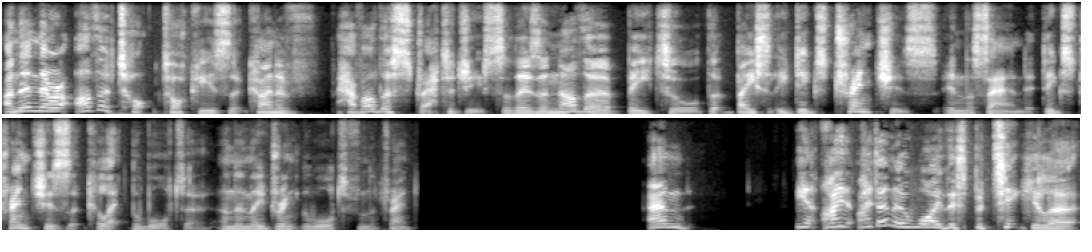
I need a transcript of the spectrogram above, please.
And then there are other tok tokkies that kind of have other strategies. So there's another beetle that basically digs trenches in the sand. It digs trenches that collect the water, and then they drink the water from the trench. And yeah, I, I don't know why this particular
